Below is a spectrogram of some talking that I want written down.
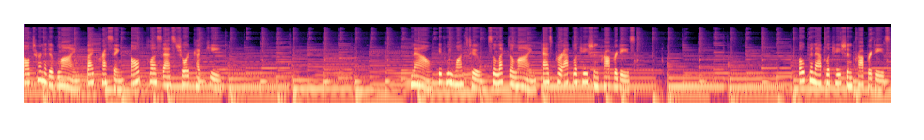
alternative line by pressing Alt plus S shortcut key. Now, if we want to, select a line, as per application properties. Open application properties.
